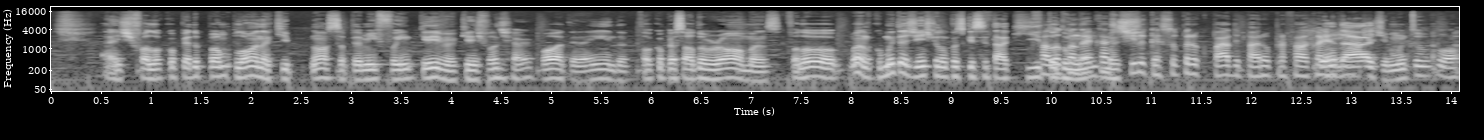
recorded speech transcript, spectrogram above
A gente falou com o Pedro Pamplona, que, nossa, pra mim foi incrível, que a gente falou de Harry Potter ainda. Falou com o pessoal do Romance. Falou, mano, com muita gente que eu não consegui citar aqui. Falou todo com o André Castilho, que é super ocupado e parou pra falar com a gente. Verdade, muito bom.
